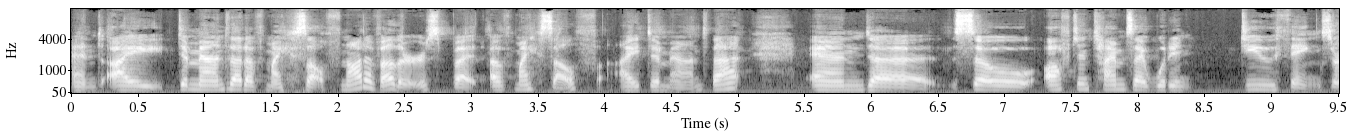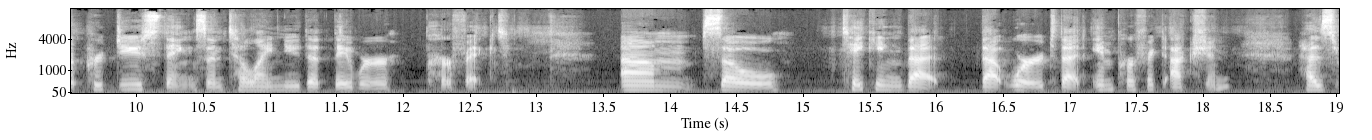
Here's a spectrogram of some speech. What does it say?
and I demand that of myself, not of others, but of myself. I demand that. And uh, so oftentimes I wouldn't do things or produce things until I knew that they were perfect. Um, so taking that that word, that imperfect action, has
